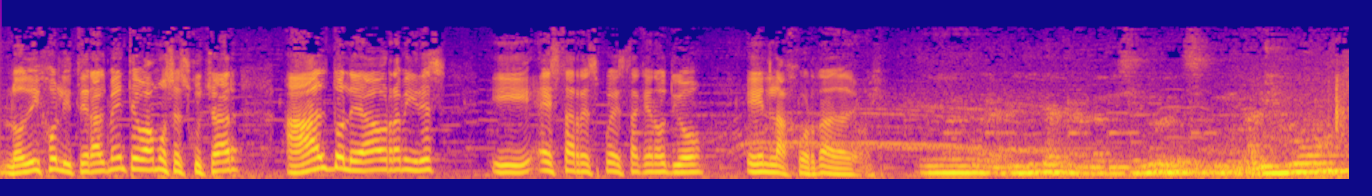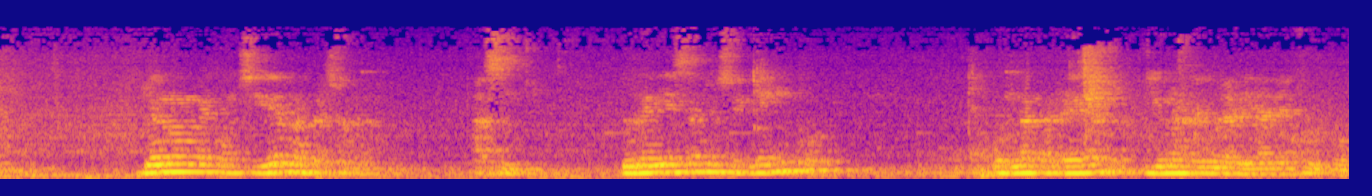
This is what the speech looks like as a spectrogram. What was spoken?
Lo dijo literalmente. Vamos a escuchar a Aldo Leao Ramírez y esta respuesta que nos dio en la jornada de hoy. Yo no me considero una persona así. Duré 10 años en México con una carrera y una regularidad en el fútbol.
